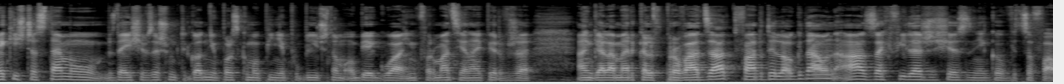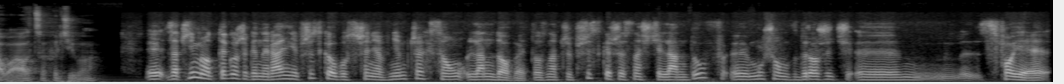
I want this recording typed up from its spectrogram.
Jakiś czas temu, zdaje się w zeszłym tygodniu, polską opinię publiczną obiegła informacja najpierw, że Angela Merkel wprowadza twardy lockdown, a za chwilę, że się z niego wycofała. O co chodziło? Y, zacznijmy od tego, że generalnie wszystkie obostrzenia w Niemczech są landowe, to znaczy wszystkie 16 landów y, muszą wdrożyć y, swoje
